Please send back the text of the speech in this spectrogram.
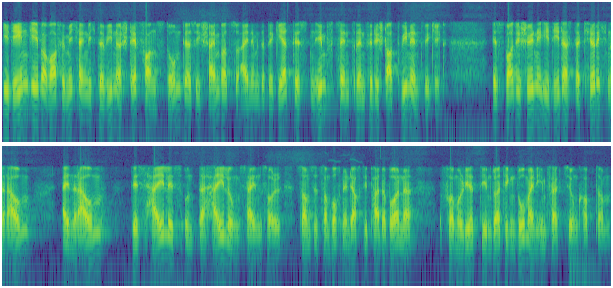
Ideengeber war für mich eigentlich der Wiener Stephansdom, der sich scheinbar zu einem der begehrtesten Impfzentren für die Stadt Wien entwickelt. Es war die schöne Idee, dass der Kirchenraum ein Raum des Heiles und der Heilung sein soll. So haben sie jetzt am Wochenende auch die Paderborner formuliert, die im dortigen Dom eine Impfaktion gehabt haben.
